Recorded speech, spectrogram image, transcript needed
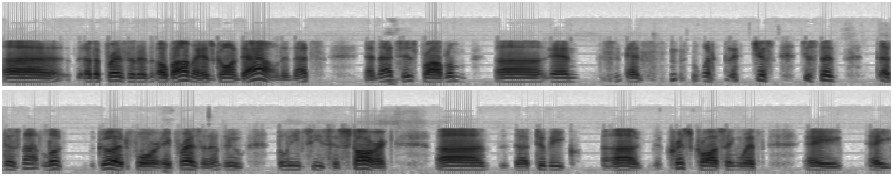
uh, the President Obama has gone down, and that's and that's his problem. Uh, and and just just that, that does not look good for a president who believes he's historic uh, to be uh, crisscrossing with a, a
